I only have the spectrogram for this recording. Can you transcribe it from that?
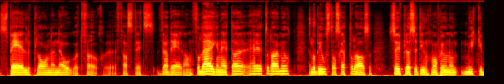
Spelplanen något för eh, fastighetsvärderaren. För lägenheter däremot, eller bostadsrätter där alltså, så är plötsligt informationen mycket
